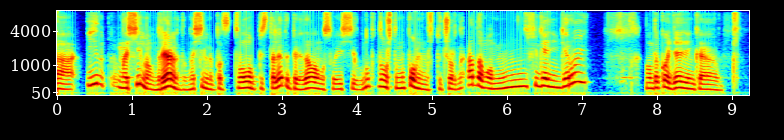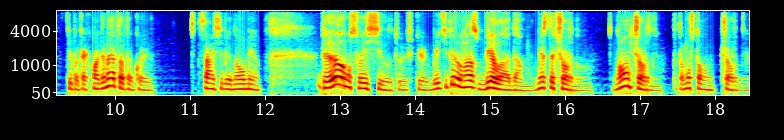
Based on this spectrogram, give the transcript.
А, и насильно, он реально там насильно под стволом пистолета передал ему свои силы. Ну, потому что мы помним, что Черный Адам, он нифига не герой. Он такой дяденька, типа как Магнета такой, сам себе на уме. Передал ему свои силы. То есть, как бы, и теперь у нас белый Адам вместо черного. Но он черный, потому что он черный.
